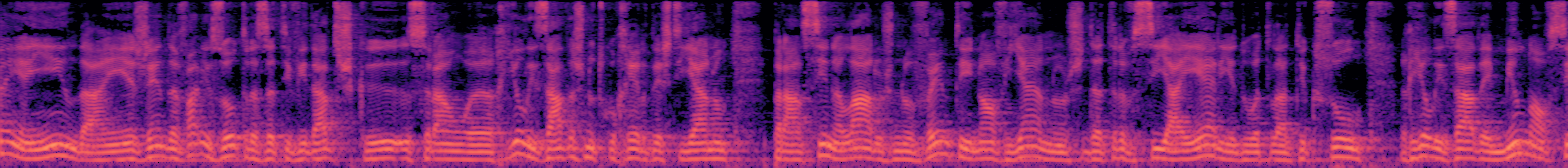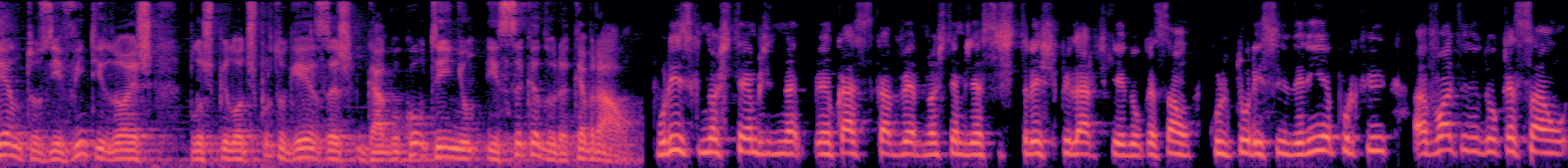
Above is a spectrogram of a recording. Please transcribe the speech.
tem ainda em agenda várias outras atividades que serão eh, realizadas no decorrer deste ano para assinalar os 99 anos da travessia aérea do Atlântico Sul, realizada em 1922 pelos pilotos portugueses Gago Coutinho e Sacadura Cabral. Por isso que nós temos, no caso de Cabo Verde, nós temos esses três pilares que é educação, cultura e cidadania, porque a volta da educação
